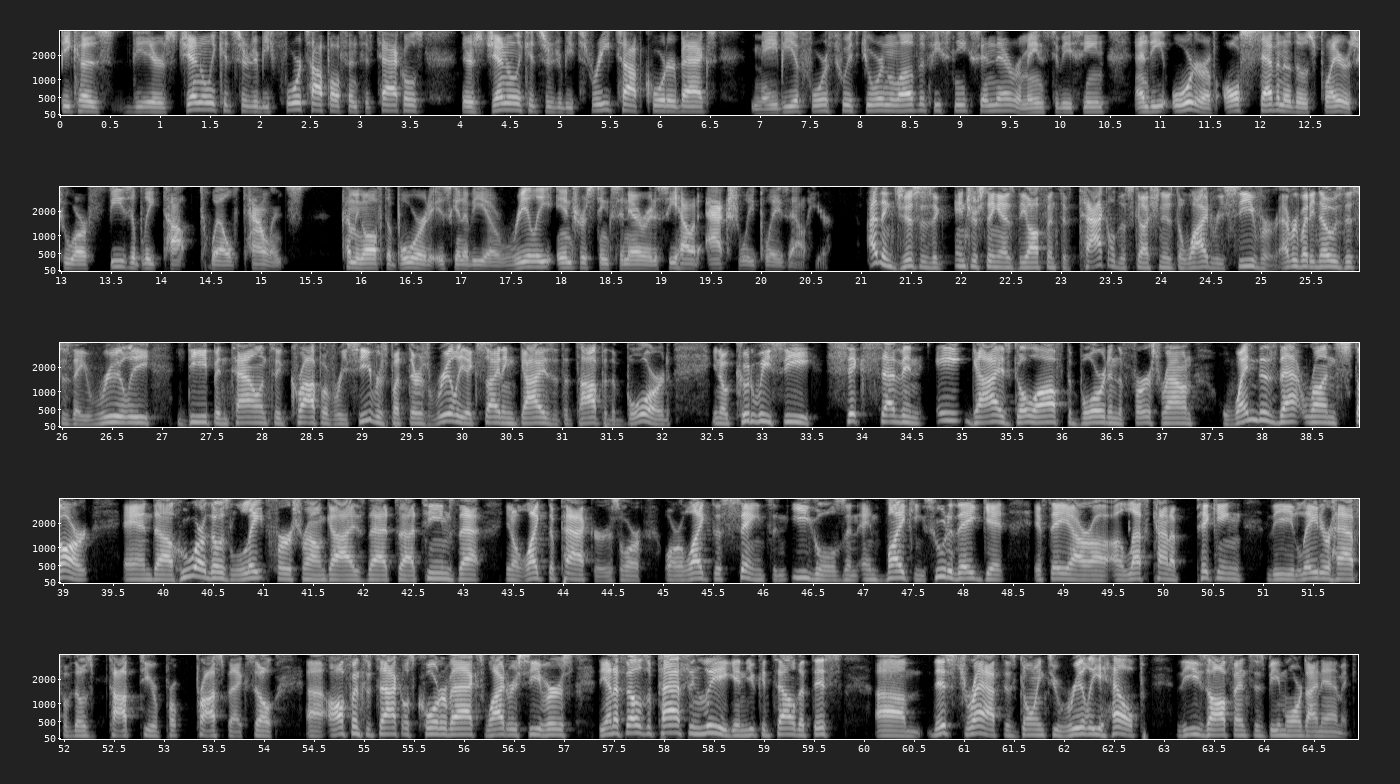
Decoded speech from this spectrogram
Because there's generally considered to be four top offensive tackles, there's generally considered to be three top quarterbacks, maybe a fourth with Jordan Love if he sneaks in there, remains to be seen. And the order of all seven of those players who are feasibly top 12 talents coming off the board is going to be a really interesting scenario to see how it actually plays out here. I think just as interesting as the offensive tackle discussion is the wide receiver. Everybody knows this is a really deep and talented crop of receivers, but there's really exciting guys at the top of the board. You know, could we see six, seven, eight guys go off the board in the first round? When does that run start? And uh, who are those late first round guys that uh, teams that you know like the Packers or or like the Saints and Eagles and, and Vikings? Who do they get if they are uh, left kind of picking the later half of those top tier pro- prospects? So uh, offensive tackles, quarterbacks, wide receivers. The NFL is a passing league, and you can tell that this um, this draft is going to really help these offenses be more dynamic.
